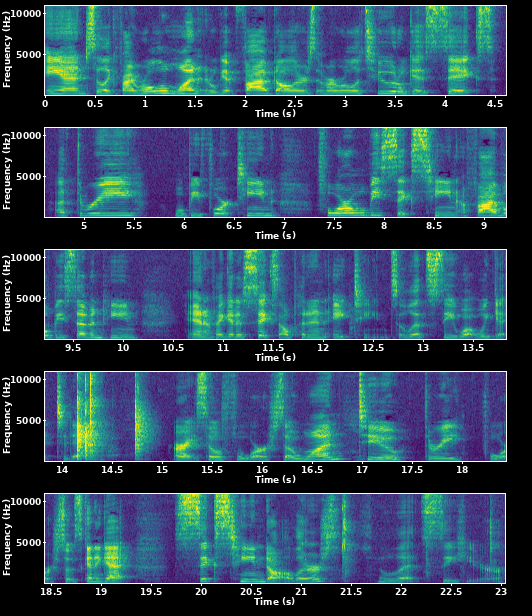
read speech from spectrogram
and so like if I roll a one, it'll get $5. If I roll a two, it'll get six. A three will be 14. Four will be 16. A five will be 17. And if I get a six, I'll put in 18. So let's see what we get today. All right, so a four. So one, two, three, four. So it's gonna get $16. So let's see here.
